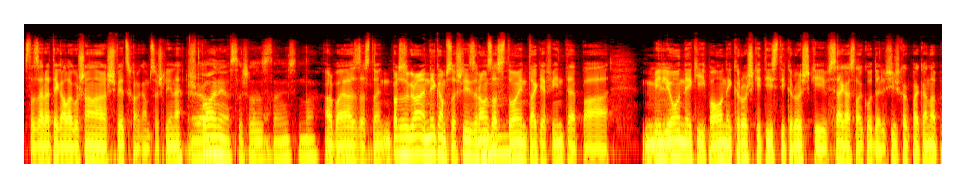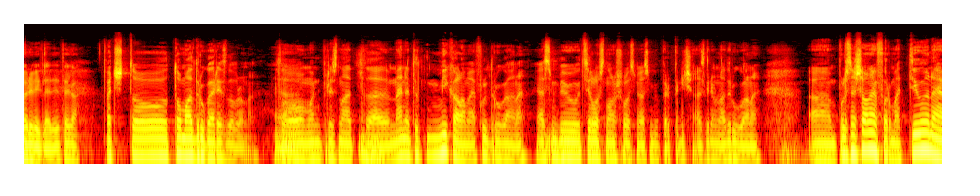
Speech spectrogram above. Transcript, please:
sta zaradi tega lahko šla na Švedsko, kam so šli, ne? Španijo so šel zdaj, mislim. No. Ali pa jaz za stojn. Pač zgoraj nekam so šli zraven za stojn, take finte, pa milijon nekih, pa oni krožki, tisti krožki, vsega se lahko deliš, kako pa je na prvi glede tega. Pač to, to ima druga res dobro. Ne? To ja. moram priznati. Uh, mene tudi Mikala me je ful druga. Ne? Jaz sem bil celo osnovno šolo, sem, jaz sem bil prepričan, da grem na drugo. Ne? Um, Potem sem šel na informativne,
